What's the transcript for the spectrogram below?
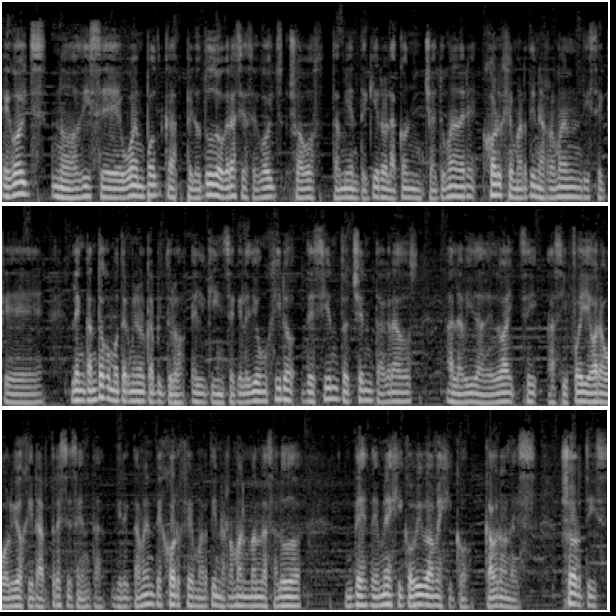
Egoitz nos dice, buen podcast pelotudo, gracias Egoitz, yo a vos también te quiero la concha de tu madre. Jorge Martínez Román dice que le encantó cómo terminó el capítulo, el 15, que le dio un giro de 180 grados a la vida de Dwight. Sí, así fue y ahora volvió a girar 360 directamente. Jorge Martínez Román manda saludos desde México. Viva México, cabrones. Shortis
